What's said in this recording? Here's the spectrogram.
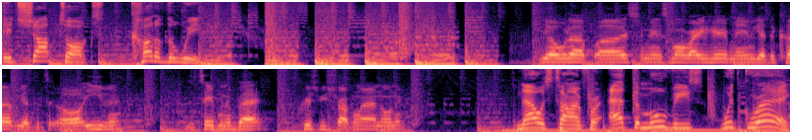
It's Shop Talk's Cut of the Week. Yo, what up? Uh, it's your man Small right here, man. We got the cut, we got the t- all even, the tape in the back, crispy strap line on it. Now it's time for At the Movies with Greg.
